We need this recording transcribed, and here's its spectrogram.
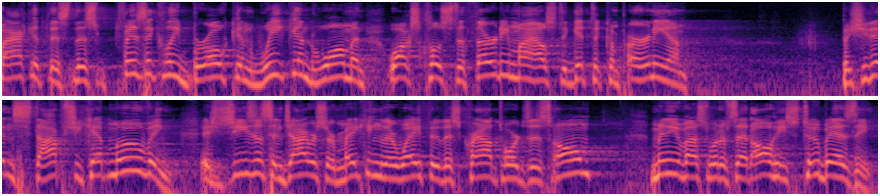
back at this. This physically broken, weakened woman walks close to 30 miles to get to Capernaum. But she didn't stop, she kept moving. As Jesus and Jairus are making their way through this crowd towards his home, many of us would have said, Oh, he's too busy.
